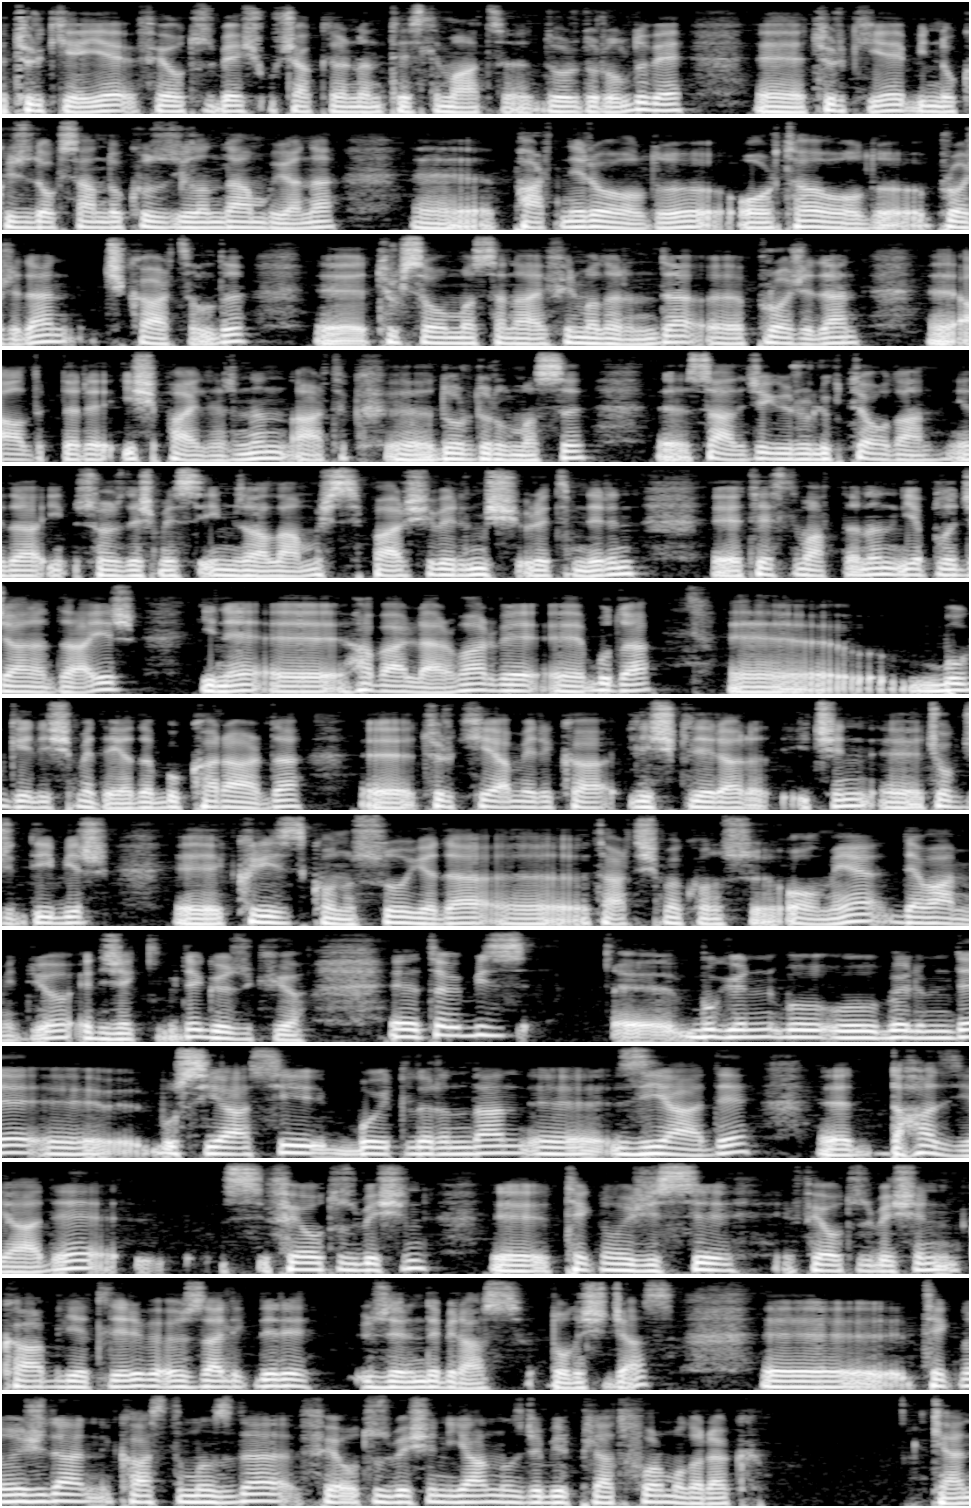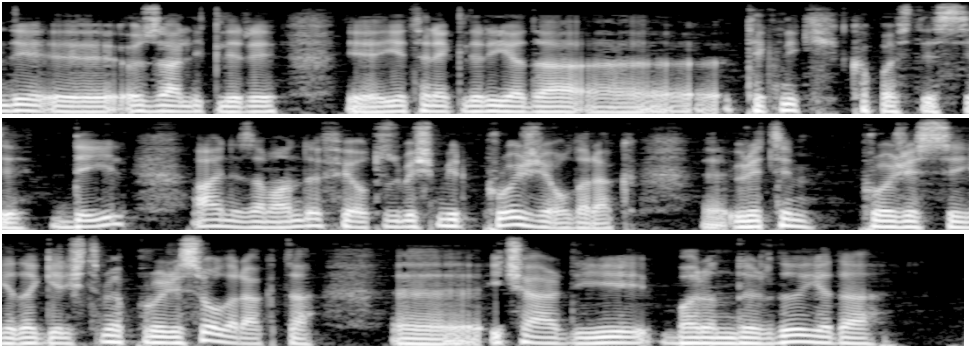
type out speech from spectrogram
Türkiye'ye F-35 uçaklarının teslimatı durduruldu ve e, Türkiye 1999 yılından bu yana e, partneri olduğu, ortağı olduğu projeden çıkartıldı. E, Türk savunma sanayi firmalarında e, projeden aldıkları iş paylarının artık durdurulması sadece yürürlükte olan ya da sözleşmesi imzalanmış, siparişi verilmiş üretimlerin teslimatlarının yapılacağına dair yine haberler var ve bu da bu gelişmede ya da bu kararda e, Türkiye-Amerika ilişkileri için e, çok ciddi bir e, kriz konusu ya da e, tartışma konusu olmaya devam ediyor. Edecek gibi de gözüküyor. E, tabii biz e, Bugün bu bölümde e, bu siyasi boyutlarından e, ziyade daha ziyade F-35'in teknolojisi, F-35'in kabiliyetleri ve özellikleri üzerinde biraz dolaşacağız. Ee, teknolojiden kastımızda F-35'in yalnızca bir platform olarak kendi e, özellikleri, e, yetenekleri ya da e, teknik kapasitesi değil, aynı zamanda F-35'in bir proje olarak e, üretim projesi ya da geliştirme projesi olarak da e, içerdiği, barındırdığı ya da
